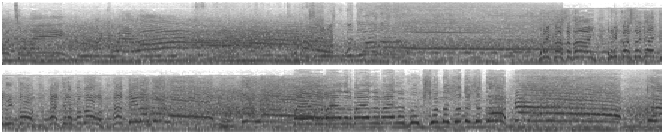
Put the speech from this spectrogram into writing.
Balotelli, Aguero! Rui Costa vai, Rui Costa já acreditou, vai tirar para o golo, atira, golo! Golo! Vai Éder, vai Éder, vai Éder, vai foi, chuta, chuta, chuta! Gol!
